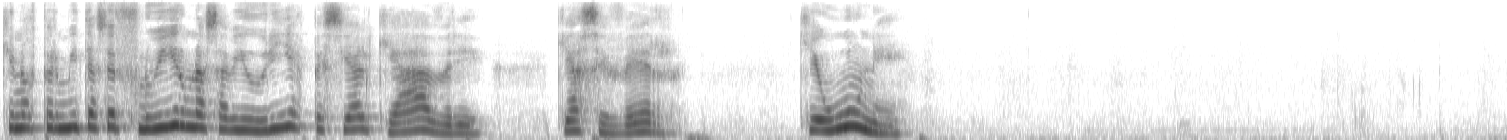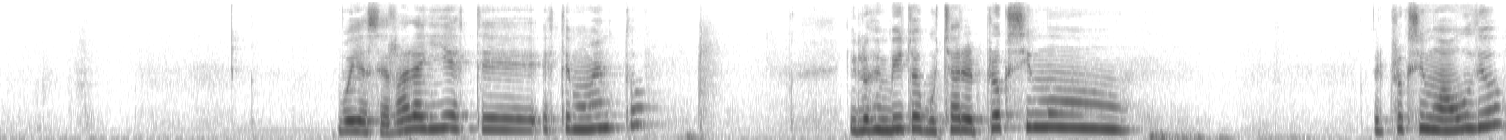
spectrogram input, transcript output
que nos permite hacer fluir una sabiduría especial que abre, que hace ver, que une. Voy a cerrar aquí este, este momento y los invito a escuchar el próximo, el próximo audio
